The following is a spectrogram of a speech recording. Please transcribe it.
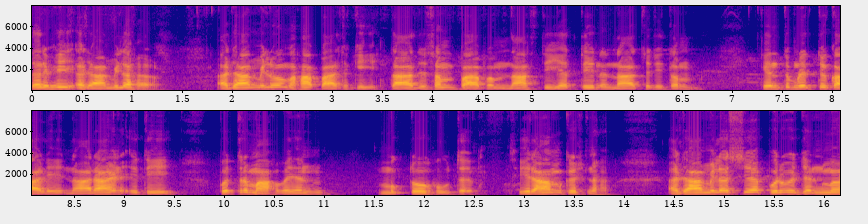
तरी अजामिल। अजामिलो महापातकी तादृशं पापम नास्ति नाचरित किंतु मृत्युकाले नारायण इति पुत्रमाह्वयन मुक्तोभूत श्रीरामकृष्ण अजामिल से पूर्वजन्मन्यनेकं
